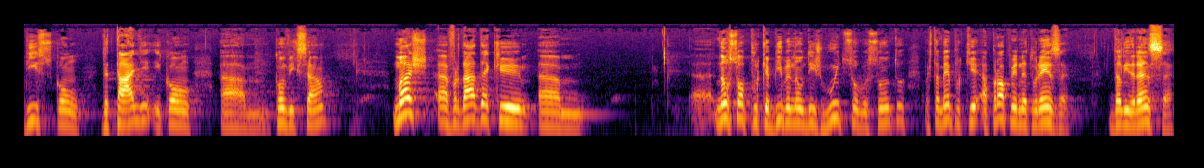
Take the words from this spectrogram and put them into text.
disso com detalhe e com ah, convicção, mas a verdade é que um, ah, não só porque a Bíblia não diz muito sobre o assunto, mas também porque a própria natureza da liderança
